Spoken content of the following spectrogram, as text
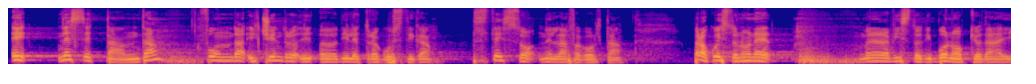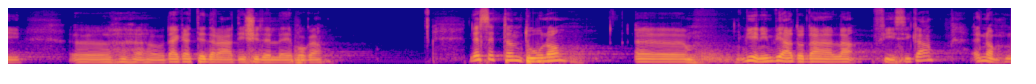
e nel 70 fonda il centro di, uh, di elettroacustica stesso nella facoltà. Però questo non, è, non era visto di buon occhio dai, eh, dai cattedratici dell'epoca. Nel 71 eh, viene inviato dalla fisica, eh no,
